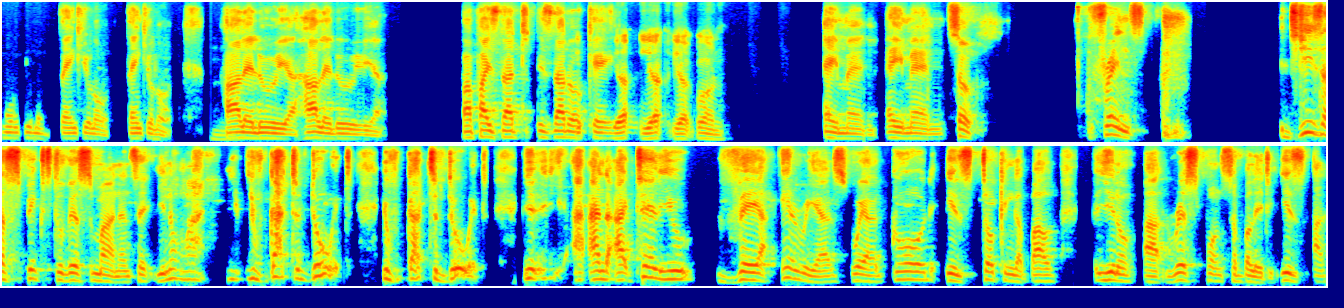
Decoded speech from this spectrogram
Thank you, Lord. Thank you, Lord. Thank you, Lord. Hmm. Hallelujah. Hallelujah. Papa, is that is that okay? Yeah, yeah, yeah. Go on. Amen. Amen. So, friends, Jesus speaks to this man and say, "You know what? You, have got to do it. You've got to do it." And I tell you, there are areas where God is talking about, you know, uh, responsibility. Is uh,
